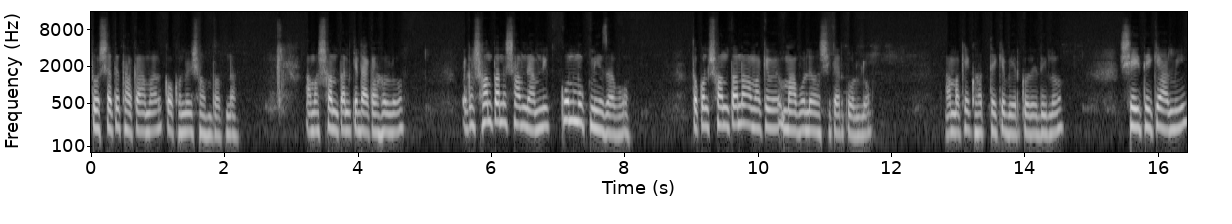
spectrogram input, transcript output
তোর সাথে থাকা আমার কখনোই সম্ভব না। আমার সন্তানকে ডাকা হলো। এখন সন্তানের সামনে আমি কোন মুখ নিয়ে যাব? তখন সন্তানও আমাকে মা বলে অস্বীকার করল। আমাকে ঘর থেকে বের করে দিল। সেই থেকে আমি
